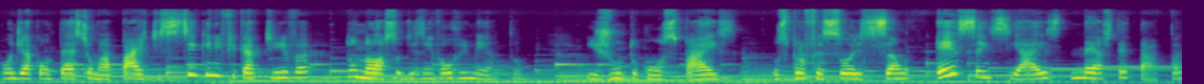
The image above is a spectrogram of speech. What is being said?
onde acontece uma parte significativa do nosso desenvolvimento. E junto com os pais, os professores são essenciais nesta etapa.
